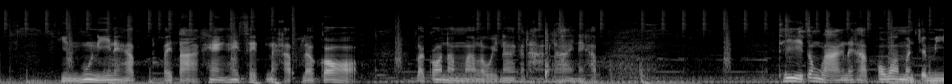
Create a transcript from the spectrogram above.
ำหินพวกนี้นะครับ ไปตากแห้งให้เสร็จนะครับ แล้วก็แล้วก็นำมาโรยหน้ากระถางได้นะครับ ที่ต้องล้างนะครับ เพราะว่ามันจะมี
